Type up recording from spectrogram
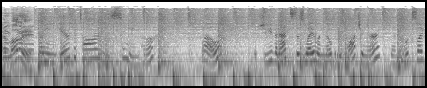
I love it. Playing air guitar and singing, huh? Well, if she even acts this way when nobody's watching her, then it looks like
